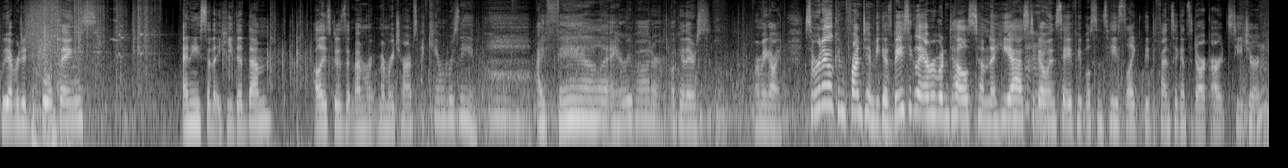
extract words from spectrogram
who ever did cool things and he said that he did them. All he's good is at memory memory charms. I can't remember his name. I fail at Harry Potter. Okay, there's. Where am I going? So we're gonna go confront him because basically everyone tells him that he has to go and save people since he's like the defense against the dark arts teacher, mm-hmm.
